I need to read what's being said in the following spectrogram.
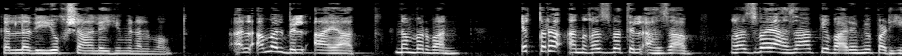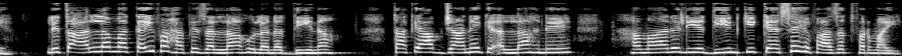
کلدی یقشا علیہ من الموت۔ العمل بال آیات نمبر ون۔ اقرا ان غزبت الحضاب غزب احزاب کے بارے میں پڑھیے۔ لتا علامہ کئی حافظ اللہ دینا تاکہ آپ جانے کہ اللہ نے ہمارے لیے دین کی کیسے حفاظت فرمائی؟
